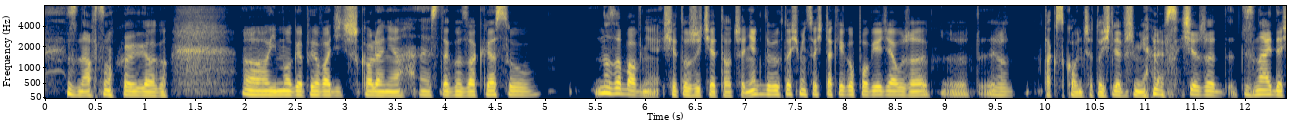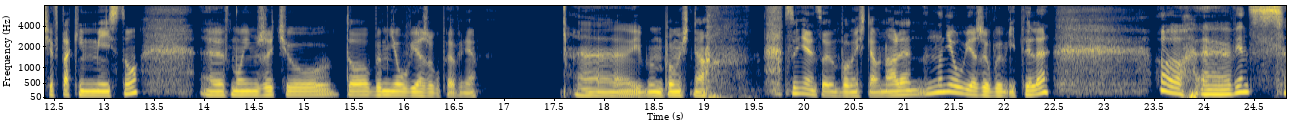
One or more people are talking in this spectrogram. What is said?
znawcą horroru. O, i mogę prowadzić szkolenia z tego zakresu no zabawnie się to życie toczy. Nie? Gdyby ktoś mi coś takiego powiedział, że, że, że, tak skończę, to źle brzmi, ale w sensie, że znajdę się w takim miejscu e, w moim życiu, to bym nie uwierzył pewnie. E, I bym pomyślał, w nie wiem, co bym pomyślał, no ale no nie uwierzyłbym i tyle. O, e, więc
